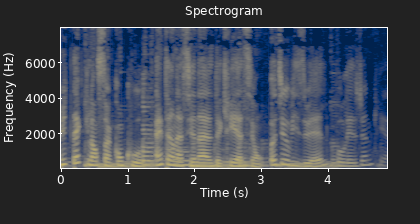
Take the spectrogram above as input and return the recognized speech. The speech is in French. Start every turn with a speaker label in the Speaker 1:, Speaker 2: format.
Speaker 1: MUTEC lance un concours international de création audiovisuelle pour les jeunes créateurs.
